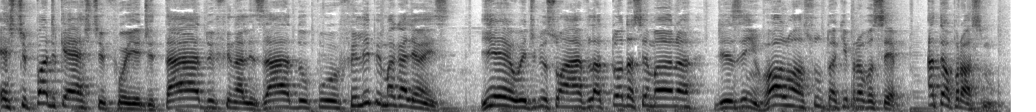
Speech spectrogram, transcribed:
Este podcast foi editado e finalizado por Felipe Magalhães. E eu, Edmilson Ávila, toda semana desenrola um assunto aqui para você. Até o próximo!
